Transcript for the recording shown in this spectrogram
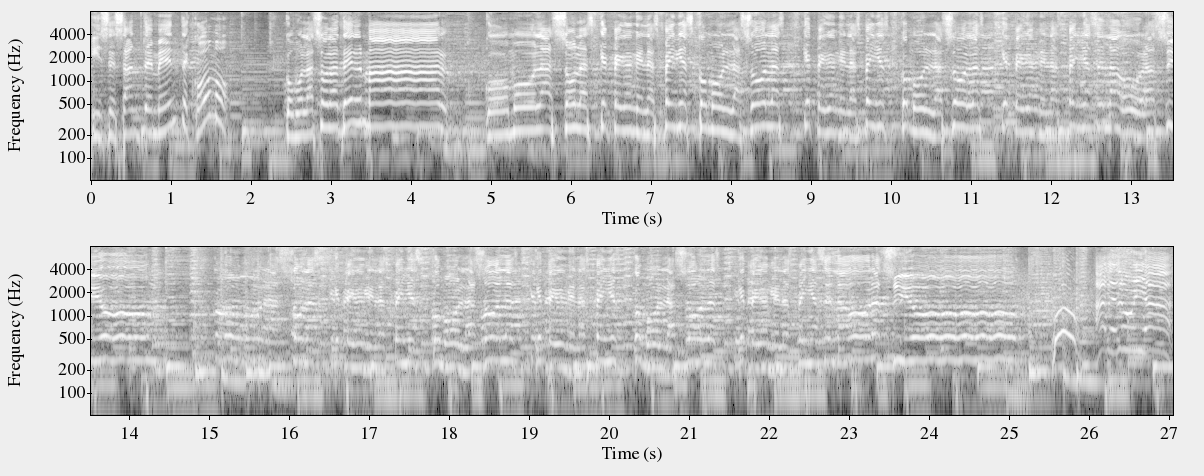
incesantemente, ¿cómo? Como las olas del mar, como las olas que pegan en las peñas, como las olas que pegan en las peñas, como las olas que pegan en las peñas en la oración, como las olas que pegan en las peñas, como las olas que pegan en las peñas en la oración. ¡Uh! ¡Aleluya!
